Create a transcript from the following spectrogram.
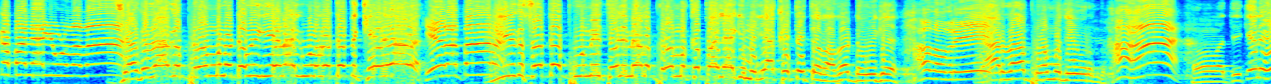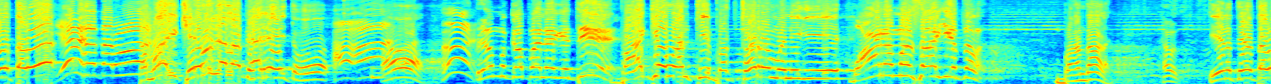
ಕಪಾಲೆ ಆಗಿ ಉಳಿದದ. ಜಗದಾಗ ಬ್ರಹ್ಮನ ಡವಿಗೆ ಏನಾಗಿ ಉಳಿದೈತೆ ಅಂತ ಕೇಳ್ಯಾಳ ಕೇಳತಾರ ಈಗ ಸದ್ದ ಭೂಮಿ ತಲೆ ಮೇಲೆ ಬ್ರಹ್ಮ ಕಪಾಲೆ ಆಗಿ ಮರ್ಯಾಕೈತೈತೆ ಅದ ಅದ ಡವಿಗೆ. ಹೌದೌದ್ರಿ. ಹೌದ್ರಿ ಯಾರ್ದ? ಬ್ರಹ್ಮ ದೇವರಂದು ಹಾ ಹಾ. ಮತ್ತೀಕೇನು ಹೇಳ್ತಾವ ಏನ್ ಹೇಳ್ತಾರು? ತಮ್ಮ ಈ ಕೇಳುದೆಲ್ಲ ಬ್ಯಾರೆ ಆಯ್ತು. ಹಾ ಹಾ. ಬ್ರಹ್ಮ ಕಪಾಲೆ ಆಗೈತಿ ಭಾಗ್ಯವಂತಿ ಭಕ್ತರ ಮನೆಗೆ ವಾರಮಸ ಆಗಿ ಬಂದಾಳ. ಹೌದು. ಏನಂತ ಹೇಳ್ತಾವ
